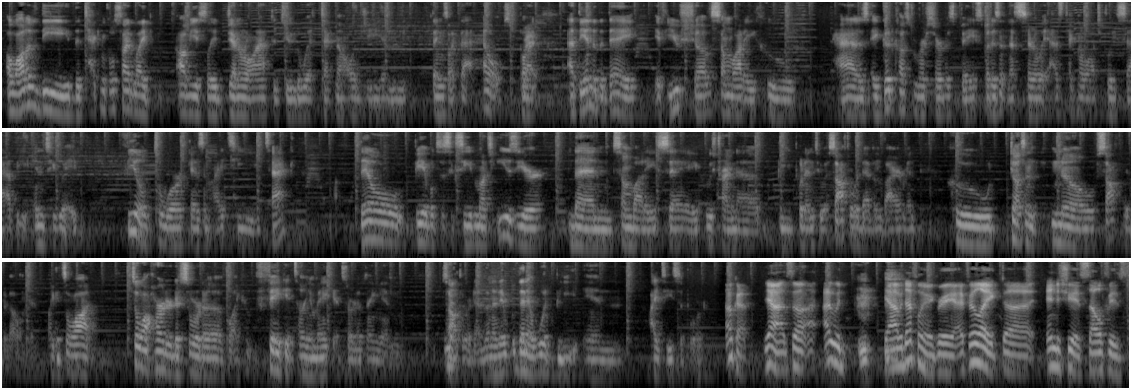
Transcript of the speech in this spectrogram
a lot of the the technical side, like obviously general aptitude with technology and things like that helps, but Right. At the end of the day, if you shove somebody who has a good customer service base but isn't necessarily as technologically savvy into a field to work as an IT tech, they'll be able to succeed much easier than somebody, say, who's trying to be put into a software dev environment who doesn't know software development. Like it's a lot it's a lot harder to sort of like fake it till you make it sort of thing in software dev than it than it would be in IT support. Okay. Yeah. So I, I would, yeah, I would definitely agree. I feel like the industry itself is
